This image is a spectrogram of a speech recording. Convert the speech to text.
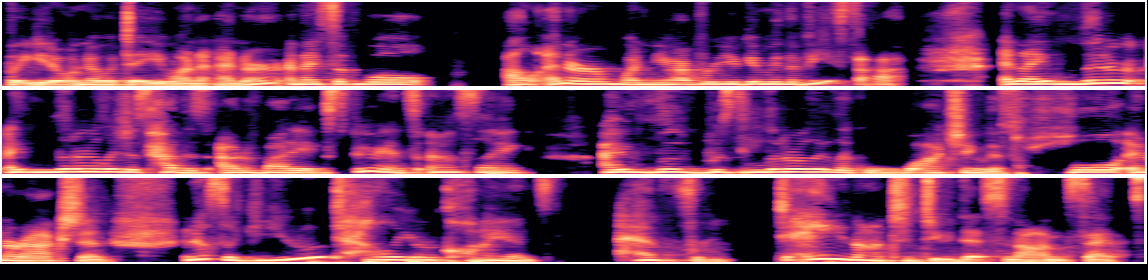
but you don't know what day you want to enter. And I said, well, I'll enter whenever you give me the visa. And I literally, I literally just had this out of body experience. And I was like, I li- was literally like watching this whole interaction. And I was like, you tell your clients every day not to do this nonsense.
